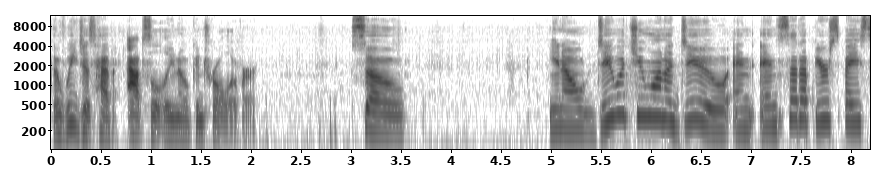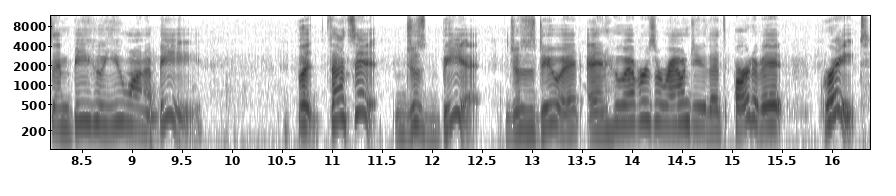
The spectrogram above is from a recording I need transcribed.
that we just have absolutely no control over. So, you know, do what you want to do and, and set up your space and be who you want to be. But that's it. Just be it. Just do it. And whoever's around you that's part of it, great.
